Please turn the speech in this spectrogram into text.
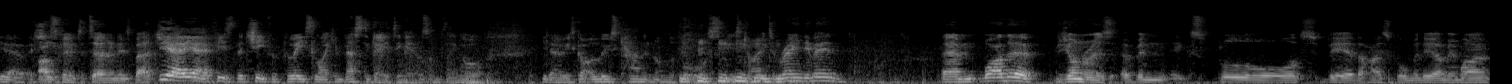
you know a chief Asking him to turn in his badge. yeah, yeah. If he's the chief of police, like investigating it or something, or you know, he's got a loose cannon on the force and he's trying to rein him in. Um, what other genres have been explored via the high school milieu? I mean, one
